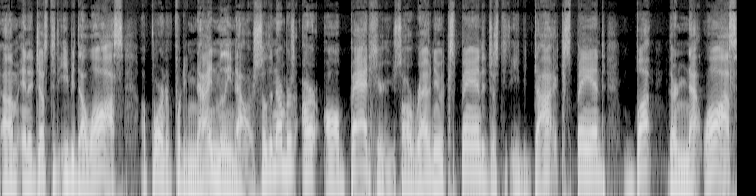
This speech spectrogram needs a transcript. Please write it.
um, and adjusted EBITDA loss of $449 million. So the numbers aren't all bad here. You saw revenue expand, adjusted EBITDA expand, but their net loss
